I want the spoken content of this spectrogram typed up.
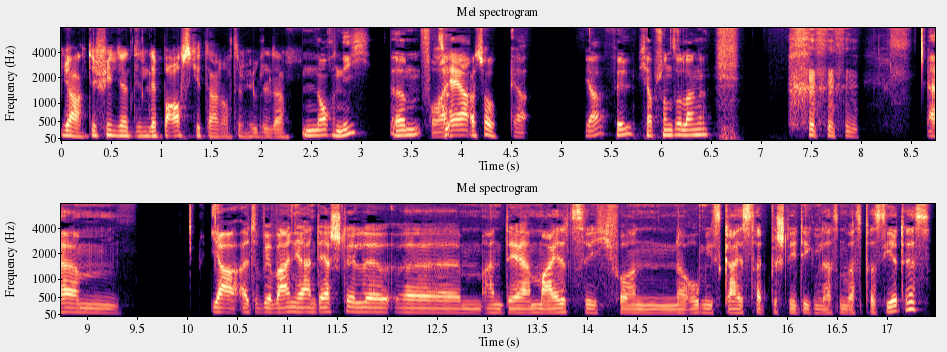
Ja, die finden ja den Lebowski dann auf dem Hügel da. Noch nicht. Ähm, Vorher, Achso, Zu, ja, Phil, ich habe schon so lange. ähm, ja, also wir waren ja an der Stelle, ähm, an der Miles sich von Naomis Geist hat bestätigen lassen, was passiert ist.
